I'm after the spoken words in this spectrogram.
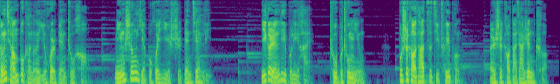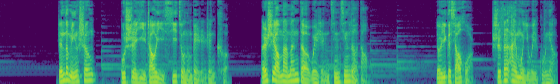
城墙不可能一会儿便筑好，名声也不会一时便建立。一个人厉不厉害，出不出名，不是靠他自己吹捧，而是靠大家认可。人的名声，不是一朝一夕就能被人认可，而是要慢慢的为人津津乐道。有一个小伙儿十分爱慕一位姑娘，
